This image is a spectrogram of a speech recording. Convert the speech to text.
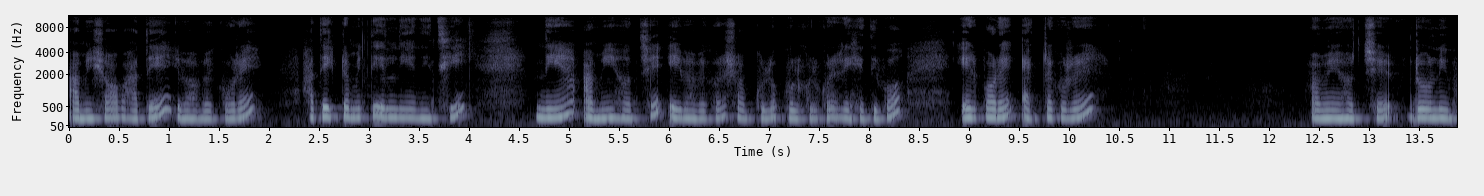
আমি সব হাতে এভাবে করে, হাতে একটু আমি তেল নিয়ে নিচ্ছি। নিয়ে আমি হচ্ছে এইভাবে করে সবগুলো গোল গোল করে রেখে দিব। এরপরে একটা করে আমি হচ্ছে ডো নিব।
